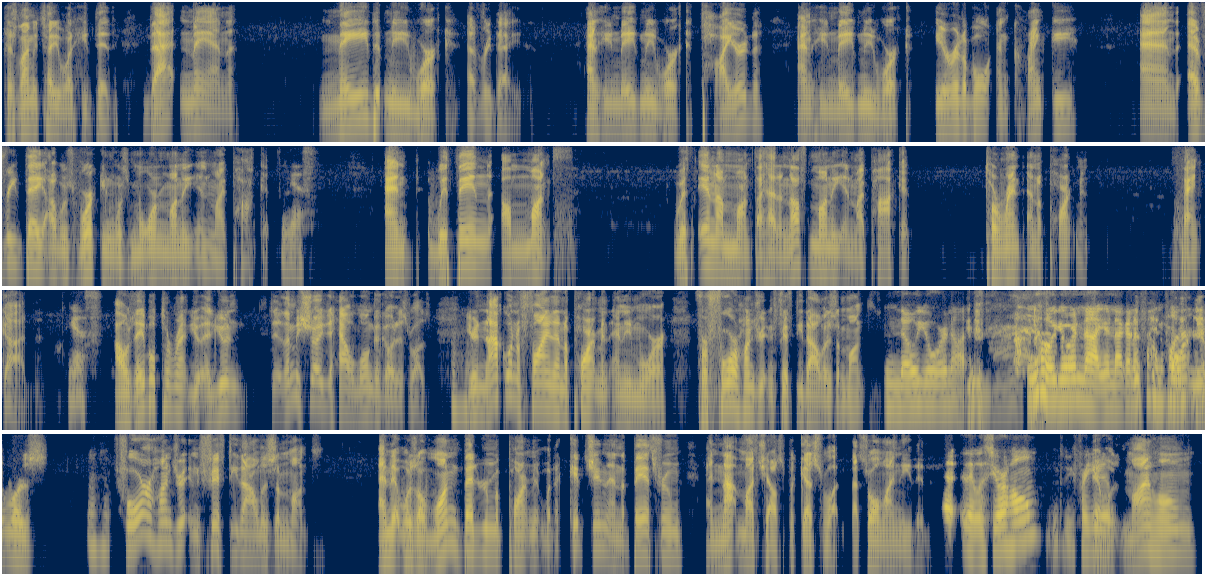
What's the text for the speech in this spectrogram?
because let me tell you what he did. That man made me work every day and he made me work tired and he made me work irritable and cranky and every day I was working was more money in my pocket. Yes. And within a month, within a month, I had enough money in my pocket to rent an apartment. Thank God. Yes. I was able to rent you. You let me show you how long ago this was. Mhm. You're not going to find an apartment anymore for four hundred and fifty dollars a month. No, you're not. no, you're not. You're not gonna This find one. It was Mhm. four hundred and fifty dollars a month, and it was a one bedroom apartment with a kitchen and a bathroom and not much else. But guess what? That's all I needed. Uh, It was your home for you It to. was my home,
